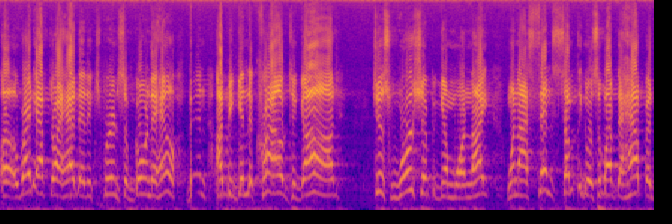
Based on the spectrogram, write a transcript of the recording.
uh, right after I had that experience of going to hell, then I begin to cry out to God just worshiping him one night when I sensed something was about to happen.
